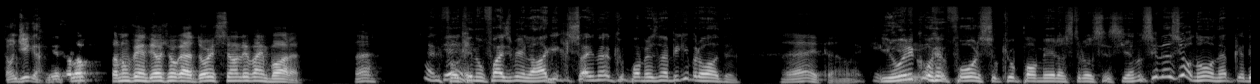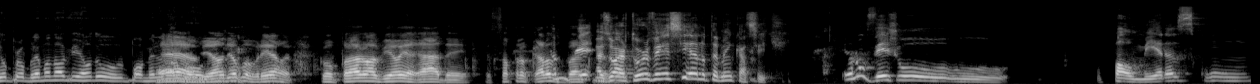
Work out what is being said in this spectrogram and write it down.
Então diga. Ele falou para não vender o jogador, senão ele vai embora. Né? Ele que? falou que não faz milagre, que, isso aí não é, que o Palmeiras não é Big Brother. É, então. É que, e o único é reforço que o Palmeiras trouxe esse ano se lesionou, né? Porque deu problema no avião do Palmeiras. É, o avião deu problema. Compraram um avião errado aí. Só trocaram os bancos. Mas o Arthur veio esse ano também, cacete. Eu não vejo o, o Palmeiras com,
